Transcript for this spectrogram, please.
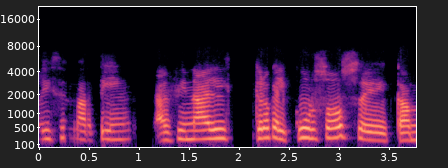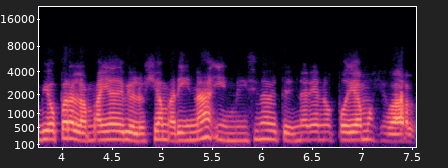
dice Martín, al final creo que el curso se cambió para la malla de biología marina y en medicina veterinaria no podíamos llevarlo.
